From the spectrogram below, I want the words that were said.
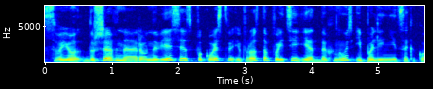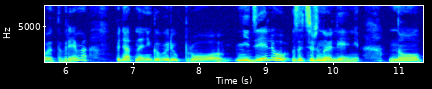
свое душевное равновесие, спокойствие и просто пойти и отдохнуть и полениться какое-то время. Понятно, я не говорю про неделю затяжной лени, но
